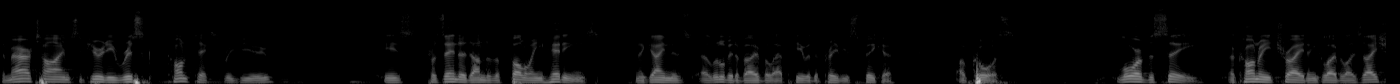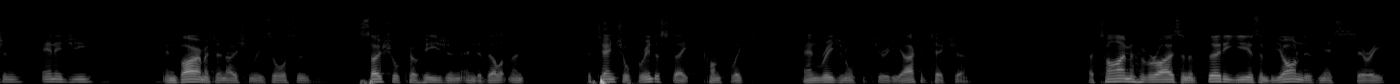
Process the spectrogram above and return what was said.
The Maritime Security Risk Context Review is presented under the following headings. And again, there's a little bit of overlap here with the previous speaker, of course. Law of the Sea, Economy, Trade and Globalisation, Energy, Environment and Ocean Resources, social cohesion and development, potential for interstate conflict, and regional security architecture. A time horizon of 30 years and beyond is necessary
